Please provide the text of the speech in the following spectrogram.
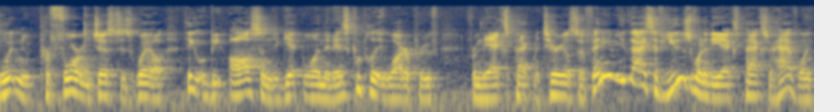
wouldn't perform just as well. I think it would be awesome to get one that is completely waterproof from the X-Pac material. So if any of you guys have used one of the X-Pacs or have one,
